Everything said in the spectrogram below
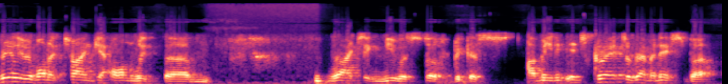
really, we want to try and get on with um, writing newer stuff because, I mean, it's great to reminisce, but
